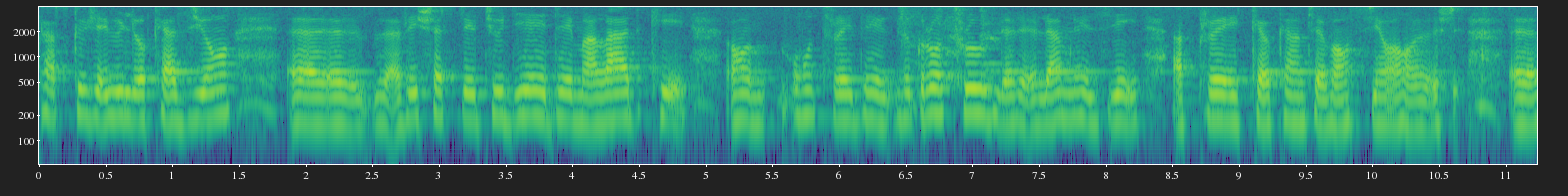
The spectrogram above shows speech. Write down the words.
parce que j'ai eu l'occasion, euh, la richesse d'étudier des malades qui ont montré des, de gros troubles de l'amnésie après quelques interventions euh, euh,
